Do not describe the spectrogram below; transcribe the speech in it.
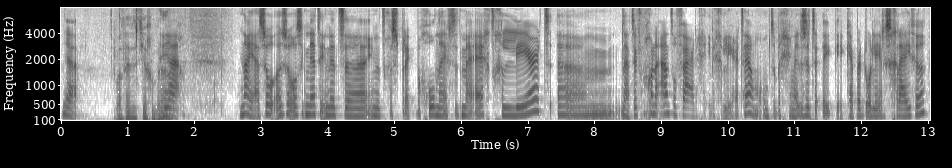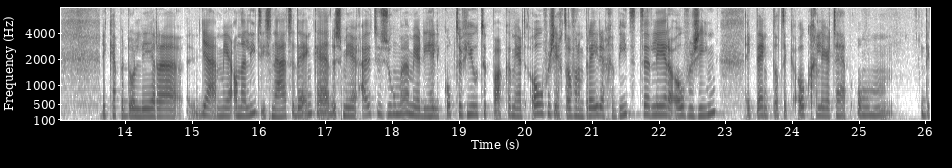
ja. Wat heeft het je gebracht? Ja. Nou ja, zo, zoals ik net in het, uh, in het gesprek begon, heeft het mij echt geleerd. Um, nou, het heeft me gewoon een aantal vaardigheden geleerd hè, om, om te beginnen. Dus het, ik, ik heb er door leren schrijven. Ik heb er door leren ja, meer analytisch na te denken. Dus meer uit te zoomen, meer die helikopterview te pakken, meer het overzicht over een breder gebied te leren overzien. Ik denk dat ik ook geleerd heb om de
